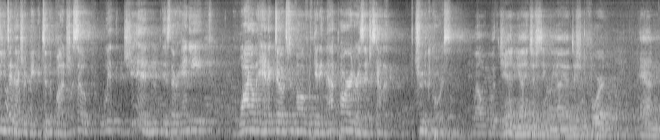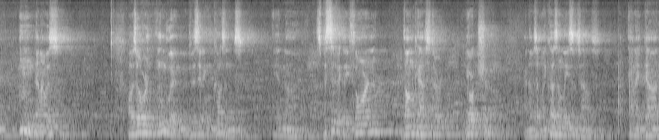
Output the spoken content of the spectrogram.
So you did actually beat me to the punch. So with Jhin, is there any wild anecdotes involved with getting that part, or is it just kind of true to the course? Well, with Jhin, yeah, interestingly, I auditioned for it, and then I was I was over in England visiting cousins in uh, specifically Thorne, Doncaster, Yorkshire, and I was at my cousin Lisa's house, and I got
